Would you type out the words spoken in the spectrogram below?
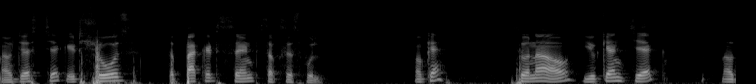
now just check it shows the packet sent successful. Okay? So now you can check now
